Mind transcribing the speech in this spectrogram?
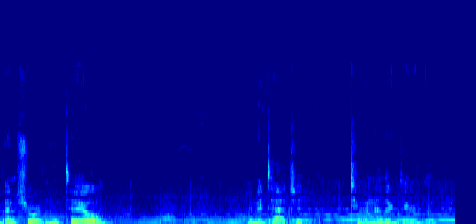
Then shorten the tail and attach it to another gear loop.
